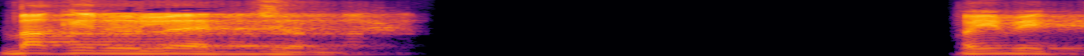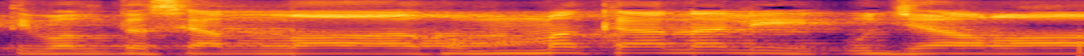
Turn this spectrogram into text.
বাকি রইল একজন। ওই ব্যক্তি বলতেছে আল্লাহ হুম্মা কানালি উজারা।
